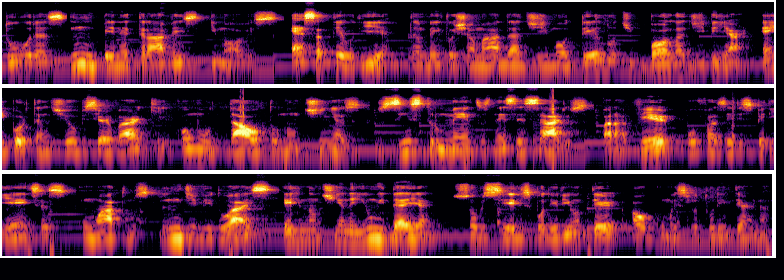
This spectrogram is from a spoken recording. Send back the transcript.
duras, impenetráveis e móveis. Essa teoria também foi chamada de modelo de bola de bilhar. É importante observar que, como Dalton não tinha os instrumentos necessários para ver ou fazer experiências com átomos individuais, ele não tinha nenhuma ideia sobre se eles poderiam ter alguma estrutura interna.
